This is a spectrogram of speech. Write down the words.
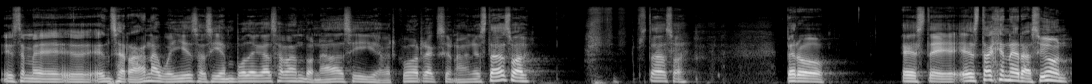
Y se me encerraban a güeyes así en bodegas abandonadas y a ver cómo reaccionaban. Estaba suave. Estaba suave. Pero este, esta generación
